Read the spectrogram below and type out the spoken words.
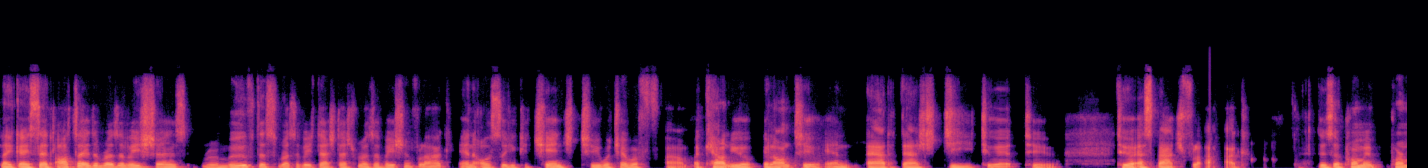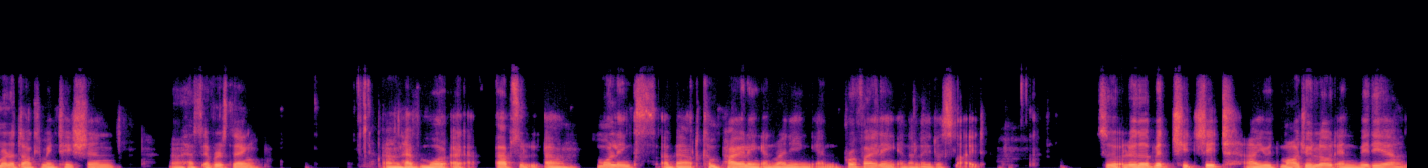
like I said, outside the reservations, remove this reservation dash dash reservation flag, and also you could change to whichever um, account you belong to and add dash G to it to, to your SBatch flag. There's a Perlmutter documentation, uh, has everything, and have more uh, absolute um, more links about compiling and running and profiling in a later slide. So a little bit cheat sheet, uh, you would module load NVIDIA,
